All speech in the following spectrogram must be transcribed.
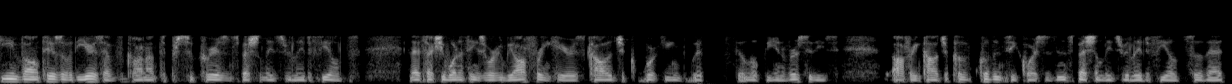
team volunteers over the years have gone on to pursue careers in special needs related fields. And that's actually one of the things we're going to be offering here is college working with the local universities, offering college equivalency courses in special needs related fields so that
